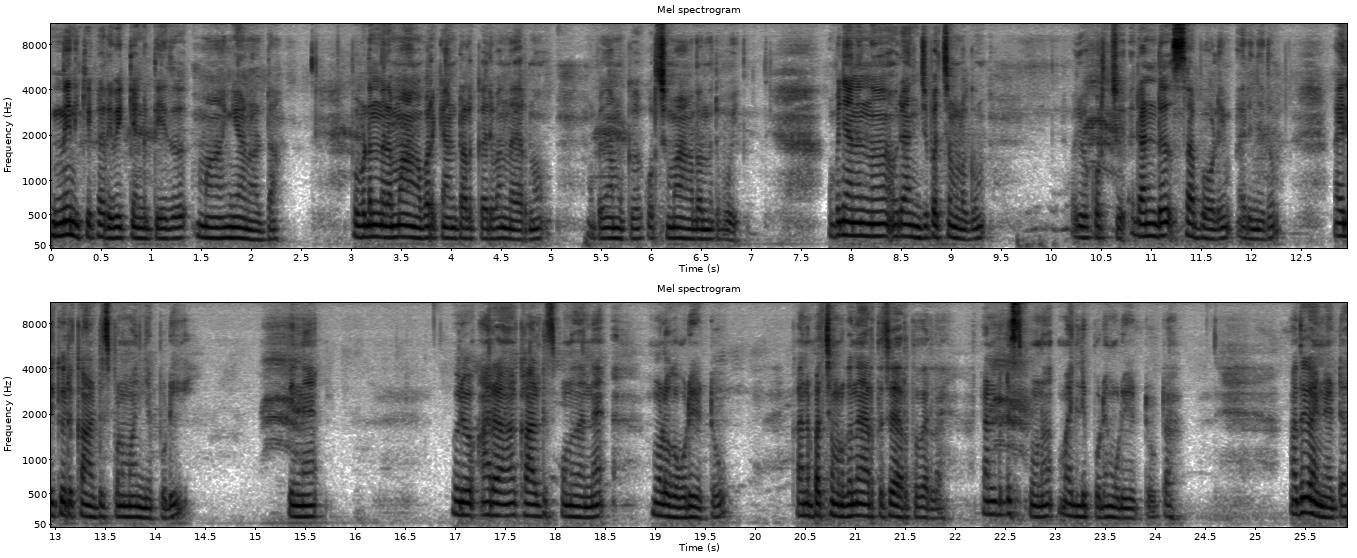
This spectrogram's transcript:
ഇന്ന് എനിക്ക് കറി വയ്ക്കാൻ കിട്ടിയത് മാങ്ങയാണ് കേട്ടോ. അപ്പോൾ ഇവിടെ ഇന്നലെ മാങ്ങ പറിക്കാനായിട്ട് ആൾക്കാർ വന്നായിരുന്നു. അപ്പോൾ നമുക്ക് കുറച്ച് മാങ്ങ തന്നിട്ട് പോയി. അപ്പോൾ ഞാനിന്ന് ഒരു അഞ്ച് പച്ചമുളകും ഒരു കുറച്ച് രണ്ട് സബോളയും അരിഞ്ഞതും അതിലേക്ക് ഒരു കാൽ ടീസ്പൂൺ മഞ്ഞൾപ്പൊടി പിന്നെ ഒരു അര കാൽ ടീസ്പൂൺ തന്നെ മുളക് പൊടി ഇട്ടു. കാരണം പച്ചമുളക് നേരത്തെ ചേർത്തതല്ലേ. രണ്ട് ടീസ്പൂണ് മല്ലിപ്പൊടിയും കൂടി ഇട്ടു കേട്ടോ. അത് കഴിഞ്ഞിട്ട്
